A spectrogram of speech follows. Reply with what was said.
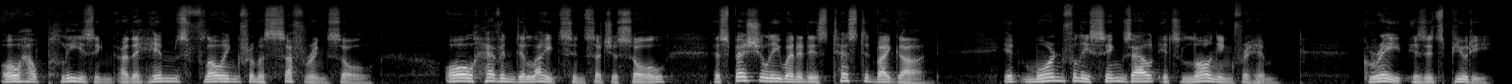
Oh, how pleasing are the hymns flowing from a suffering soul! All heaven delights in such a soul, especially when it is tested by God. It mournfully sings out its longing for Him. Great is its beauty,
